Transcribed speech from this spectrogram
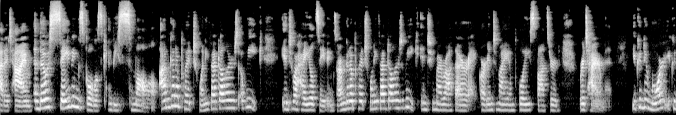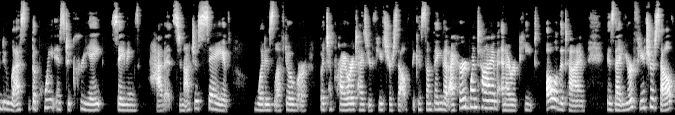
at a time. And those savings goals can be small. I'm gonna put $25 a week into a high yield savings, or I'm gonna put $25 a week into my Roth IRA or into my employee sponsored retirement. You can do more, you can do less. The point is to create savings habits, to not just save what is left over, but to prioritize your future self. Because something that I heard one time and I repeat all of the time is that your future self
